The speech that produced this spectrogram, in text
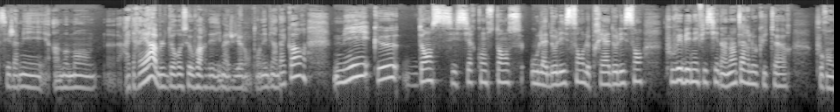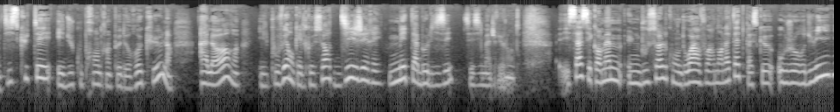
c'est jamais un moment euh, agréable de recevoir des images violentes, on est bien d'accord, mais que dans ces circonstances où l'adolescent, le préadolescent pouvait bénéficier d'un interlocuteur pour en discuter et du coup prendre un peu de recul, alors il pouvait en quelque sorte digérer, métaboliser ces images violentes. Et ça, c'est quand même une boussole qu'on doit avoir dans la tête parce que aujourd'hui,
